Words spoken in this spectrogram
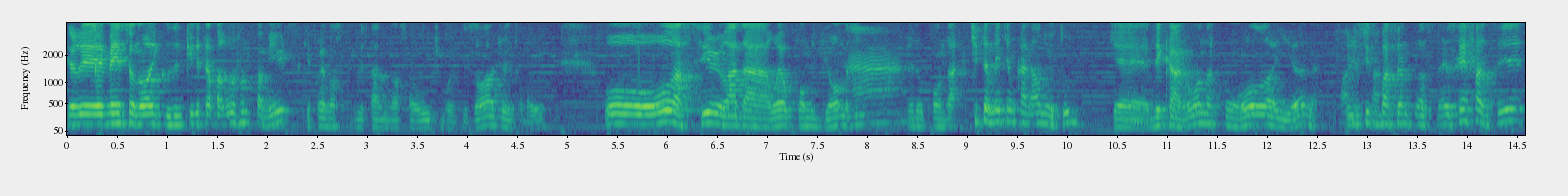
Ele mencionou, inclusive, que ele trabalhou junto com a Mirtz, que foi nosso entrevistado no nosso último episódio. Ele trabalhou. O Olacir, lá da Welcome Idiomas, Ah, que também tem um canal no YouTube, que é De Carona com Ola e Ana. Olha Eles ficam só. passando pelas cidades. Eles querem fazer,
